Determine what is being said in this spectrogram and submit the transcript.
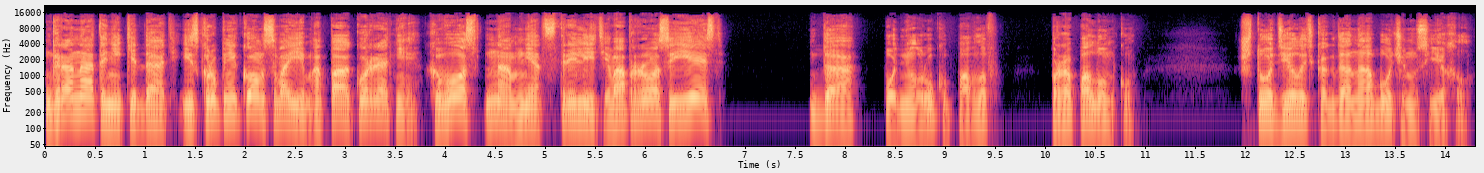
Гранаты не кидать и с крупником своим, а поаккуратнее. Хвост нам не отстрелите. Вопросы есть?» «Да», — поднял руку Павлов. «Про поломку. Что делать, когда на обочину съехал?»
